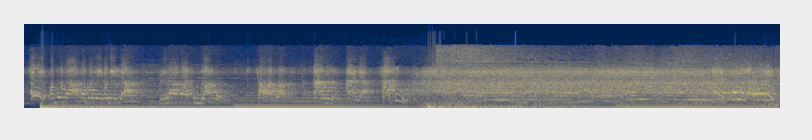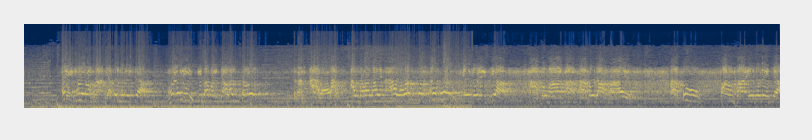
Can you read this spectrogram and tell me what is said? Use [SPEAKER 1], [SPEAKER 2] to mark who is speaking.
[SPEAKER 1] Hei pemuda-pemudi Indonesia, berapa jumlahmu? Jawablah, kami hanya satu. Hei pemuda-pemudi, hei seluruh rakyat Indonesia, mari kita berjalan terus dengan alat antara lain alat persatuan Indonesia. Satu bahasa, satu darah air, satu bangsa Indonesia.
